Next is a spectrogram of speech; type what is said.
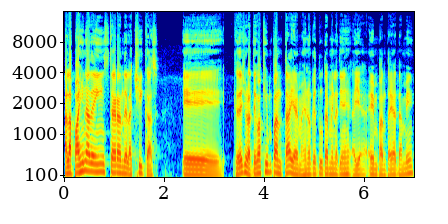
a la página de Instagram de las chicas. eh, que de hecho la tengo aquí en pantalla. Imagino que tú también la tienes allá en pantalla también.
